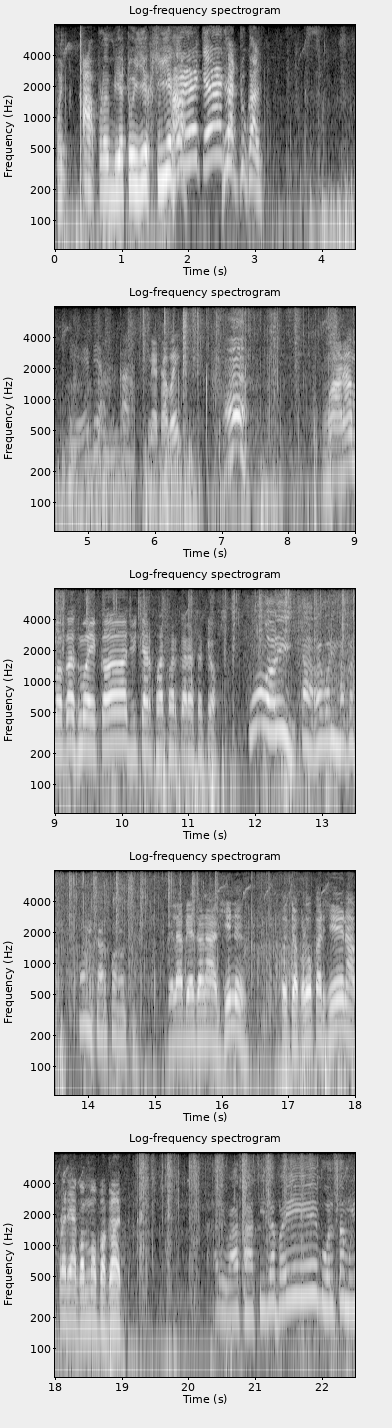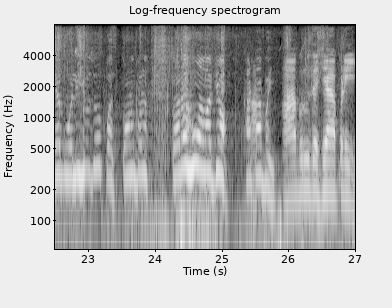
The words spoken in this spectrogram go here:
પણ આપણે બે તો એક છીએ હા, એક, એક. તું બે હલકા. મેઠાભાઈ હા. મારા મગજમાં એક જ વિચાર ફરફર કરે છે કયો? હું વળી? તારા વળી મગજ કોણ વિચાર ફરો છે? પેલા બે જણા આવશે ને? તો ઝઘડો કરશે ને આપણે ત્યાં ગામમાં ભગત. અરે વાત સાચી છે ભાઈ. બોલતા હું બોલી ગયો છું પસ્તાણ પણ તરે હું આવા ગયો? ખાટા ભાઈ. આબરૂ જશે આપણી.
